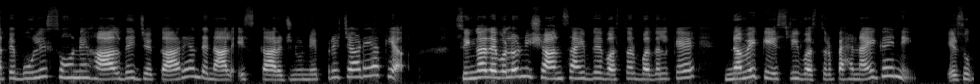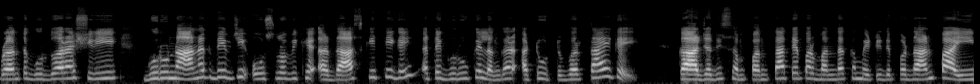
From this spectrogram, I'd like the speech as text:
ਅਤੇ ਬੋਲੇ ਸੋ ਨਿਹਾਲ ਦੇ ਜੈਕਾਰਿਆਂ ਦੇ ਨਾਲ ਇਸ ਕਾਰਜ ਨੂੰ ਨੇਪਰੇ ਚਾੜਿਆ ਗਿਆ। ਸਿੰਘਾਂ ਦੇ ਵੱਲੋਂ ਨਿਸ਼ਾਨ ਸਾਹਿਬ ਦੇ ਵਸਤਰ ਬਦਲ ਕੇ ਨਵੇਂ ਕੇਸਰੀ ਵਸਤਰ ਪਹਿਨਾਏ ਗਏ ਨੇ। ਇਸ ਉਪਰੰਤ ਗੁਰਦੁਆਰਾ ਸ੍ਰੀ ਗੁਰੂ ਨਾਨਕ ਦੇਵ ਜੀ ਓਸਲੋ ਵਿਖੇ ਅਰਦਾਸ ਕੀਤੀ ਗਈ ਅਤੇ ਗੁਰੂ ਕੇ ਲੰਗਰ ਅਟੁੱਟ ਵਰਤਾਏ ਗਏ। ਕਾਰਜ ਦੀ ਸੰਪੰਨਤਾ ਤੇ ਪ੍ਰਬੰਧਕ ਕਮੇਟੀ ਦੇ ਪ੍ਰਧਾਨ ਭਾਈ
